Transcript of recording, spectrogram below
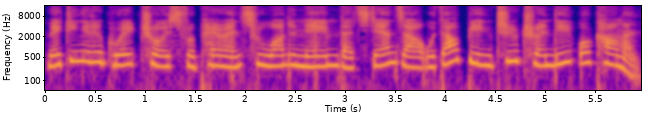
making it a great choice for parents who want a name that stands out without being too trendy or common.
